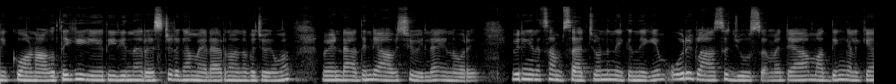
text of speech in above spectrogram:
നിൽക്കുവാണ്. അകത്തേക്ക് കയറിയിരുന്ന് റെസ്റ്റ് എടുക്കാൻ മേലായിരുന്നു എന്നൊക്കെ ചോദിക്കുമ്പോൾ വേണ്ട അതിന്റെ ആവശ്യമില്ല എന്ന് പറയും. ഇവരിങ്ങനെ സംസാരിച്ചുകൊണ്ട് നിൽക്കുന്നേക്കും ഒരു ഗ്ലാസ് ജ്യൂസ് മറ്റേ ആ മദ്യം കലക്കിയ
